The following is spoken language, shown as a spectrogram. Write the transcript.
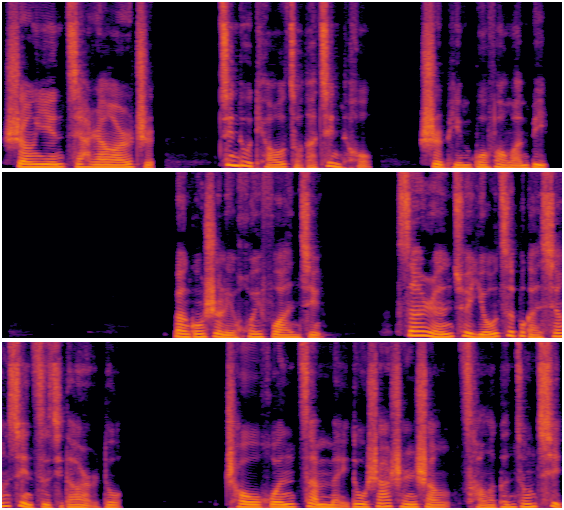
声音戛然而止，进度条走到尽头，视频播放完毕。办公室里恢复安静，三人却犹自不敢相信自己的耳朵。丑魂在美杜莎身上藏了跟踪器，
